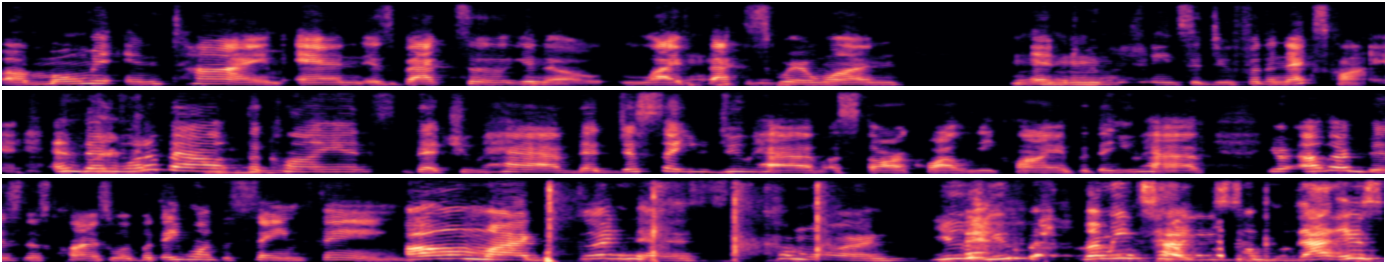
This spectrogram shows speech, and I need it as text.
a moment in time, and it's back to you know life, back to square one, mm-hmm. and do what you need to do for the next client. And then what about mm-hmm. the clients that you have that just say you do have a star quality client, but then you have your other business clients, but they want the same thing. Oh my goodness! Come on, you you. let me tell you something. That is.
